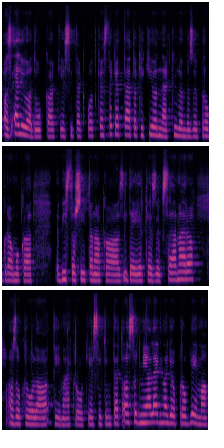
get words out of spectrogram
Az előadókkal készítek podcasteket, tehát akik jönnek, különböző programokat biztosítanak az ideérkezők számára, azokról a témákról készítünk. Tehát az, hogy mi a legnagyobb probléma,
